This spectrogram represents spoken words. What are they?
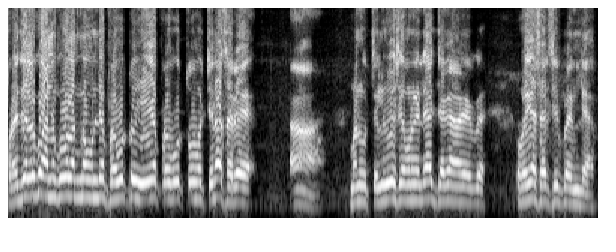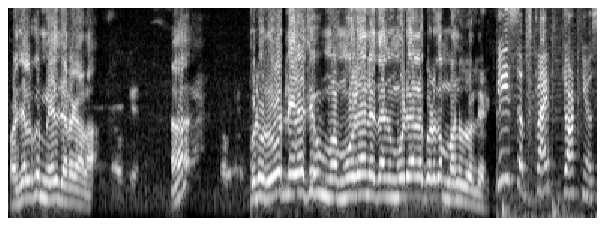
ప్రజలకు అనుకూలంగా ఉండే ప్రభుత్వం ఏ ప్రభుత్వం వచ్చినా సరే ఆ, మనకు తెలుగుదేశం లే జగ వైఎస్ఆర్సీపీ లే ప్రజలకు మేలు జరగాల. ఓకే. ఆ? ఇప్పుడు రోడ్లు వేసి మూడేళ్ళు దాని మూడేళ్ళ కూడా తోలేడు. Please subscribe dot news.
